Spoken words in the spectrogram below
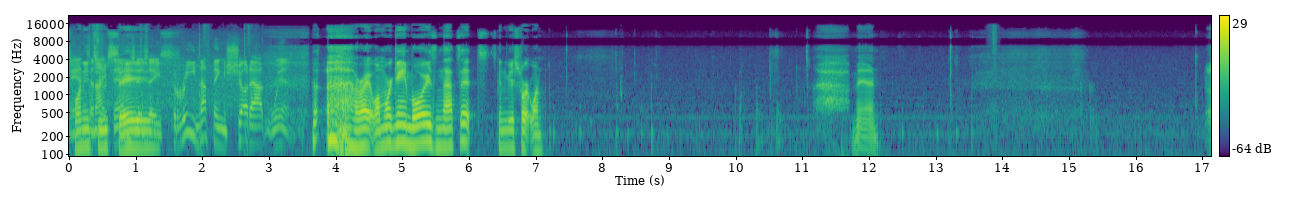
22 tonight ends as a 3 nothing shutout win. All right, one more game, boys, and that's it. It's gonna be a short one. Man. Ugh.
